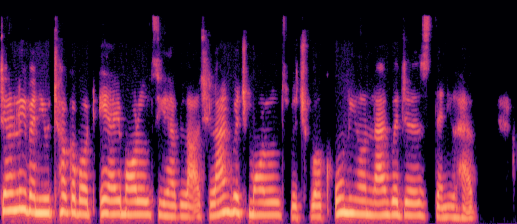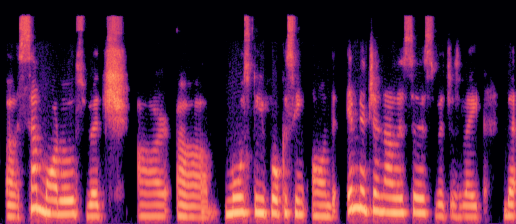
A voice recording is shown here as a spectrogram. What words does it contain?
Generally, when you talk about AI models, you have large language models which work only on languages. Then you have uh, some models which are uh, mostly focusing on the image analysis, which is like the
